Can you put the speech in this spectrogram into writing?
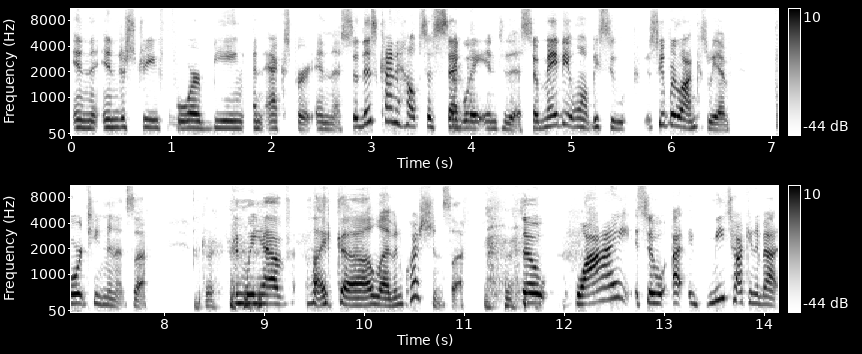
in the industry for being an expert in this. So this kind of helps us segue into this. So maybe it won't be su- super long because we have 14 minutes left. Okay. And we have like uh, 11 questions left. So why so uh, me talking about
